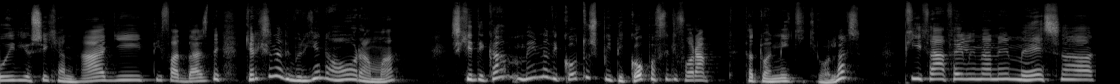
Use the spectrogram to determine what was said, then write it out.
ο ίδιος είχε ανάγκη, τι φαντάζεται και άρχισε να δημιουργεί ένα όραμα σχετικά με ένα δικό του σπιτικό που αυτή τη φορά θα του ανήκει κιόλας. Ποιοι θα θέλει να είναι μέσα,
